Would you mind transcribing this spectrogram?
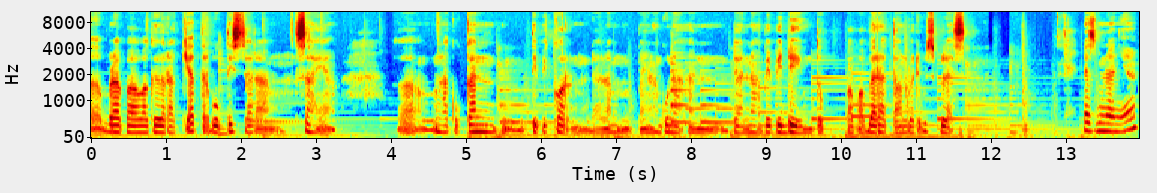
uh, berapa wakil rakyat terbukti secara sah ya melakukan tipikor dalam penyalahgunaan dana BPD untuk Papua Barat tahun 2011 nah sebenarnya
